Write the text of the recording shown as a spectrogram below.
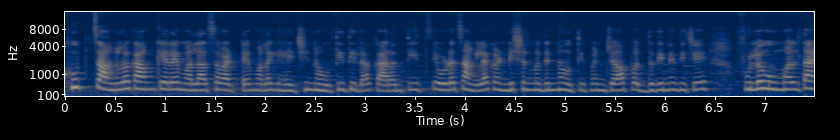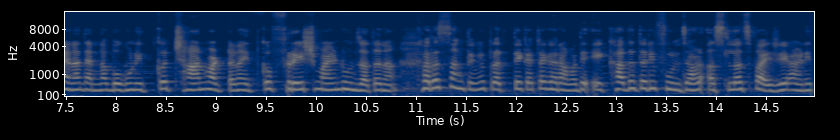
खूप चांगलं काम केलं आहे मला असं वाटतंय. मला घ्यायची नव्हती तिला कारण ती एवढ्या चांगल्या कंडिशनमध्ये नव्हती. पण ज्या पद्धतीने तिचे फुलं उमलताय ना त्यांना बघून इतकं छान वाटतं ना इतकं फ्रेश माइंड होऊन जातं ना खरंच सांगते मी प्रत्येकाच्या घरामध्ये एखादं तरी फुलझाड असलंच पाहिजे आणि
